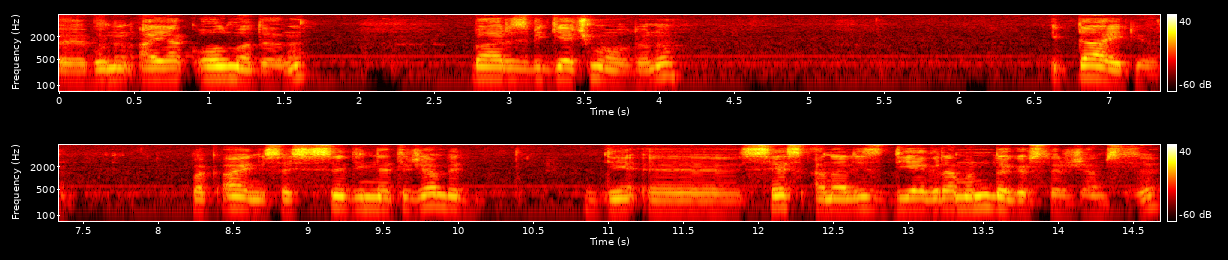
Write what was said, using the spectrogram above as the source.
e, bunun ayak olmadığını, bariz bir geçme olduğunu iddia ediyorum. Bak aynı sesi size dinleteceğim ve di- e, ses analiz diyagramını da göstereceğim size.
